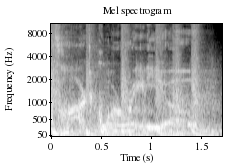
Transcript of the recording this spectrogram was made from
Of Hardcore Radio.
